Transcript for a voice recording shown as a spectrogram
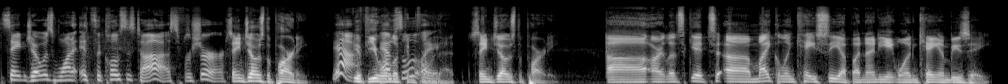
St. Joe is one. It's the closest to us for sure. St. Joe's the party. Yeah, If you were looking for that. St. Joe's the party. Uh, all right, let's get uh, Michael and KC up on 98.1 KMBZ.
